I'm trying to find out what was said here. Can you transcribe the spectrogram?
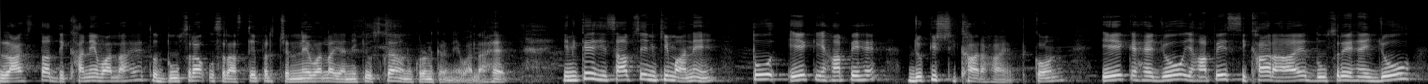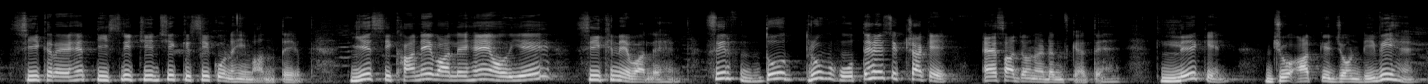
रास्ता दिखाने वाला है तो दूसरा उस रास्ते पर चलने वाला, यानी कि उसका अनुकरण करने वाला है। इनके हिसाब से इनकी माने तो एक यहाँ पे है जो कि सिखा रहा है। कौन? एक है जो यहाँ पे सिखा रहा है, दूसरे हैं जो सीख रहे हैं, तीसरी चीज़ किसी को नहीं मानते। ये सिखाने वाले हैं और ये सीखने वाले हैं। सिर्फ़ दो ध्रुव होते हैं शिक्षा के, ऐसा जॉन एडम्स कहते हैं। लेकिन जो आपके जॉन डीवी हैं,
